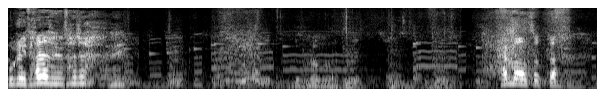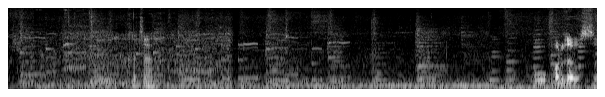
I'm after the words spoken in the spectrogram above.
오케이, 사자, 사자. 노프라블. 8만원 썼다. 가자. 오, 바로 잡았어.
